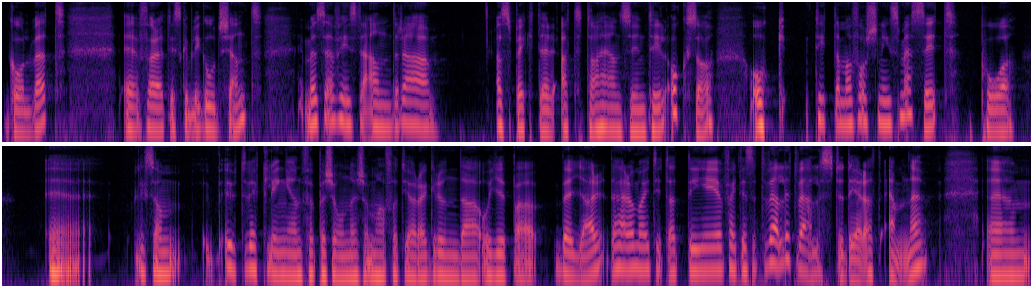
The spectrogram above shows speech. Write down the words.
golvet eh, för att det ska bli godkänt. Men sen finns det andra aspekter att ta hänsyn till också. Och tittar man forskningsmässigt på eh, liksom utvecklingen för personer som har fått göra grunda och djupa böjar. Det här har man ju tittat, det är faktiskt ett väldigt välstuderat ämne. Um,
